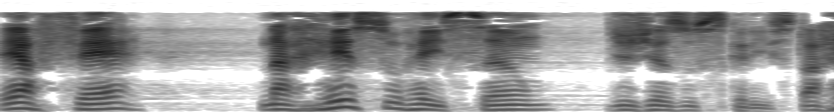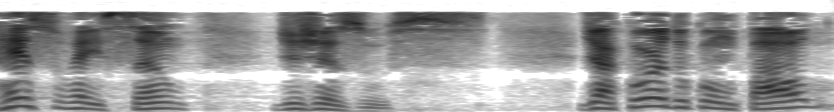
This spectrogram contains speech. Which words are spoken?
é a fé na ressurreição de Jesus Cristo, a ressurreição de Jesus. De acordo com Paulo,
